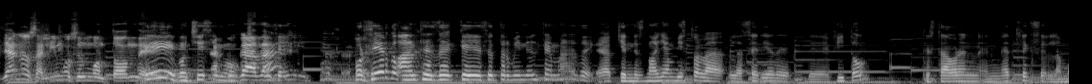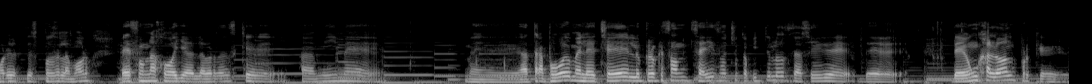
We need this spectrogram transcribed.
ya nos salimos un montón de sí, muchísimo. jugada. Por cierto, antes de que se termine el tema, a quienes no hayan visto la, serie de, Fito, que está ahora en, Netflix, El amor después del amor, es una joya. La verdad es que a mí me, me atrapó y me le eché, creo que son seis, ocho capítulos así de, de, un jalón, porque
